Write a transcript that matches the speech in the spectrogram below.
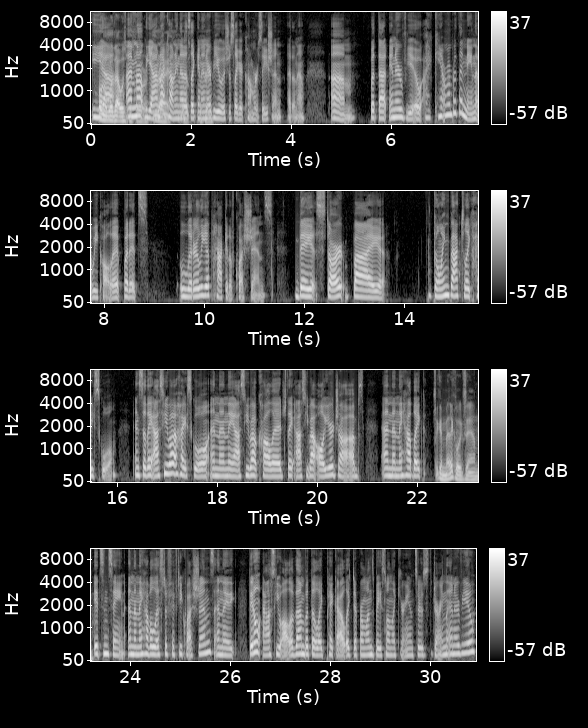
Yeah, well, that was I'm not. Yeah, I'm Right. not counting that as like an Okay. interview. It's just like a conversation. I don't know. Um, but that interview, I can't remember the name that we call it, but it's literally a packet of questions. They start by going back to like high school, and so they ask you about high school, and then they ask you about college. They ask you about all your jobs, and then they have like It's like a medical exam. it's insane. And then they have a list of 50 questions and they they don't ask you all of them, but they'll like pick out like different ones based on like your answers during the interview.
